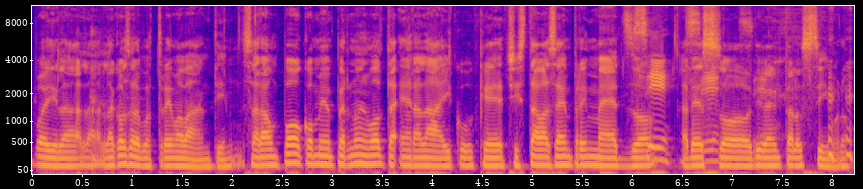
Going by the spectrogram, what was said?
poi la, la, la, cosa la porteremo avanti. Sarà un po' come per noi una volta era l'aiku che ci stava sempre in mezzo, sì, adesso sì, diventa sì. l'ossimoro.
